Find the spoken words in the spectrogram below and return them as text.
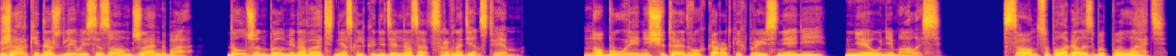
Жаркий дождливый сезон Джангба должен был миновать несколько недель назад с равноденствием. Но буря, не считая двух коротких прояснений, не унималась. Солнцу полагалось бы пылать,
